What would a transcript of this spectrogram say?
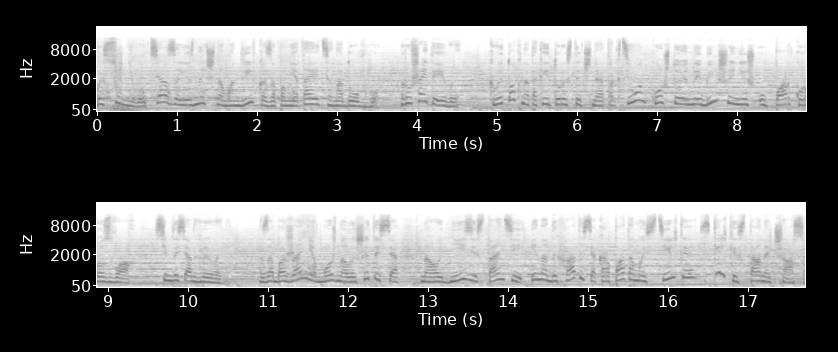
Без сумніву, ця залізнична мандрівка запам'ятається надовго. Рушайте і ви. Квиток на такий туристичний атракціон коштує не більше ніж у парку розваг 70 гривень. За бажанням можна лишитися на одній зі станцій і надихатися Карпатами стільки, скільки стане часу.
